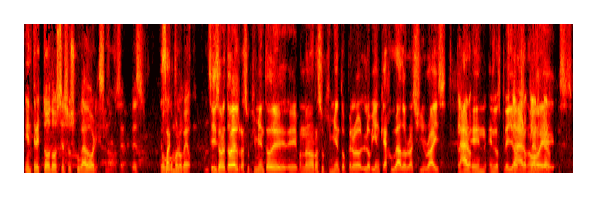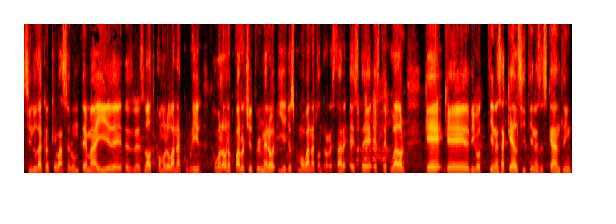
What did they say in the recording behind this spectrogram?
entre todos esos jugadores, ¿no? O sea, es poco como lo veo. Sí, sobre todo el resurgimiento de, bueno, no resurgimiento, pero lo bien que ha jugado Rashid Rice claro. en, en los playoffs. ¿no? Eh, sin duda creo que va a ser un tema ahí desde el slot, cómo lo van a cubrir, cómo lo van a ocupar los Chiefs primero y ellos cómo van a contrarrestar este, este jugador que, que, digo, tienes a Kelsey, tienes a Scantling,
